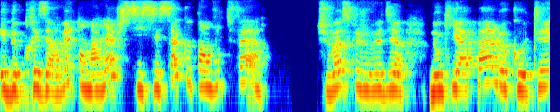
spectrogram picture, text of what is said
et de préserver ton mariage si c'est ça que tu as envie de faire. Tu vois ce que je veux dire? Donc il n'y a pas le côté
